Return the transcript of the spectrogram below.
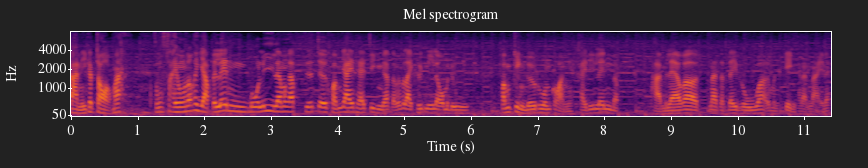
ด่านนี้กระจอกมากสงสัยผมต้องขยับไปเล่นโบลี่แล้วมั้งครับจะเจอความใยแท้จริงนะครับแต่ไม่เป็นไรคลิปนี้เรามาดูความเก่งโดยรวมก่อนไงใครที่เล่นแบบ ผ่านไปแล้วก็น่าจะได้รู้ว่ามันเก่งขนาดไหนนะ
